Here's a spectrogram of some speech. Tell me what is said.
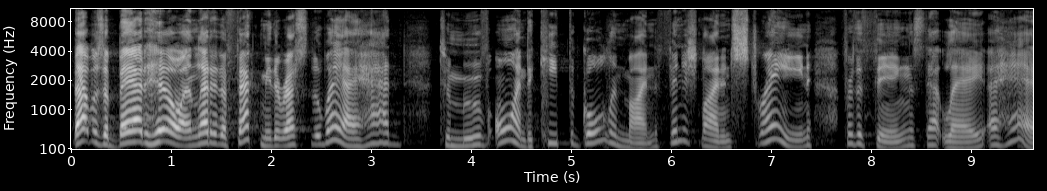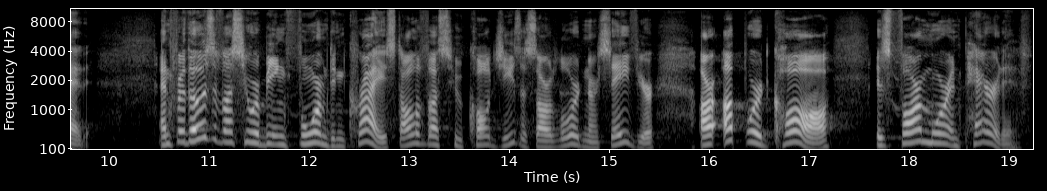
that was a bad hill, and let it affect me the rest of the way. I had to move on, to keep the goal in mind, the finish line, and strain for the things that lay ahead. And for those of us who are being formed in Christ, all of us who call Jesus our Lord and our Savior, our upward call is far more imperative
